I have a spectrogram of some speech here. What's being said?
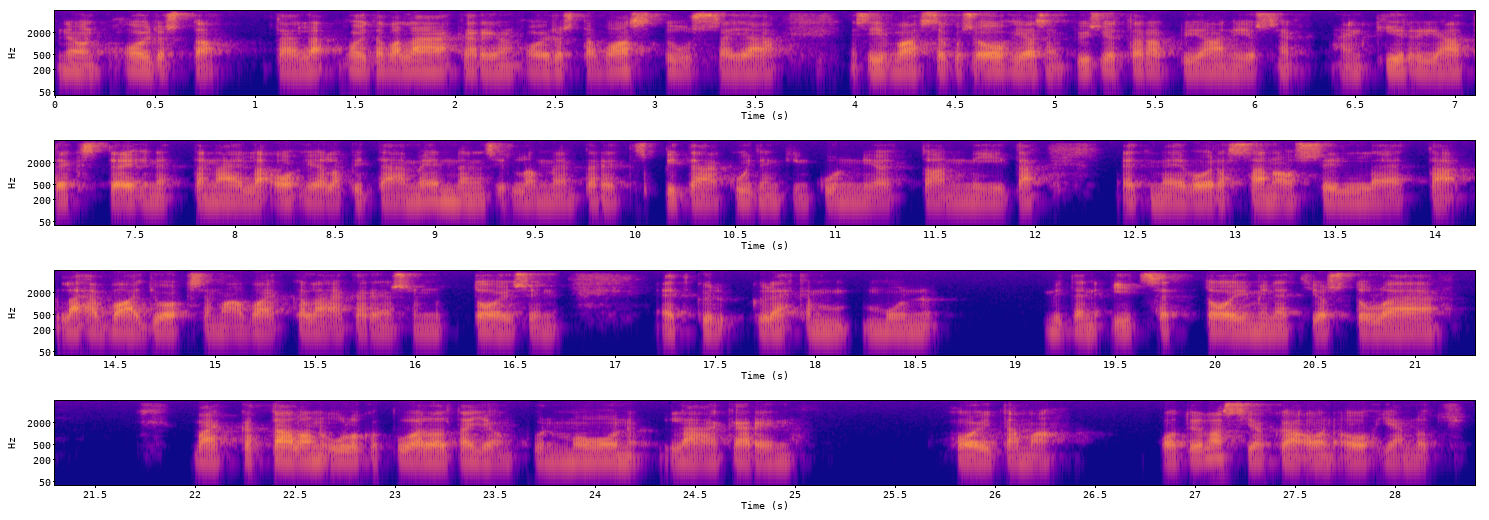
ne on hoidosta tai hoitava lääkäri on hoidosta vastuussa ja, ja siinä vaiheessa, kun se ohjaa sen fysioterapiaan, niin jos hän kirjaa teksteihin, että näillä ohjeilla pitää mennä, niin silloin meidän periaatteessa pitää kuitenkin kunnioittaa niitä, että me ei voida sanoa sille, että lähde vaan juoksemaan, vaikka lääkäri on sanonut toisin. Että kyllä, kyllä ehkä mun, miten itse toimin, että jos tulee vaikka talon ulkopuolelta jonkun muun lääkärin hoitama potilas, joka on ohjannut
